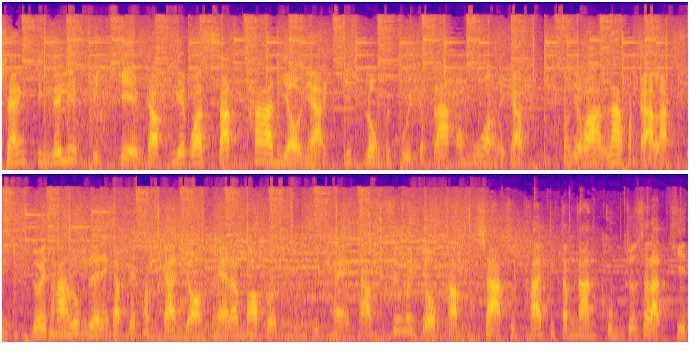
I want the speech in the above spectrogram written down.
แชงจึงได้รีบปิดเกมครับ เรียกว่าซัดท่าเดียวเนี่ยคิดลงไปคุยกับรากมะม่วงเลยครับ ต้องเรียกว่าลากปากกาหลังสิ โดยทางลูกเรือนะครับได้ทำการยอมแพ้และมอบรถคิด ให้ครับ ซึ่งไม่จบครับ ฉากสุดท้ายปิดตำนานกลุ่มจนสลัดคิด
